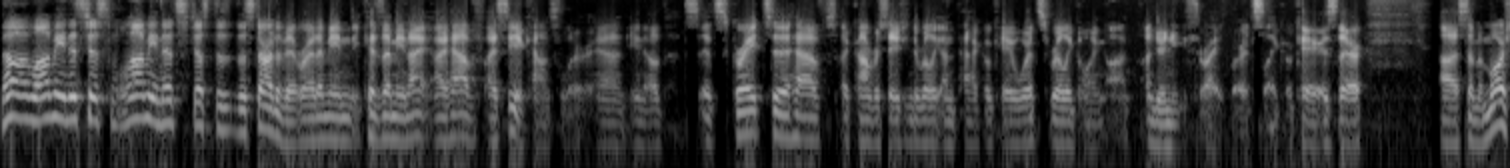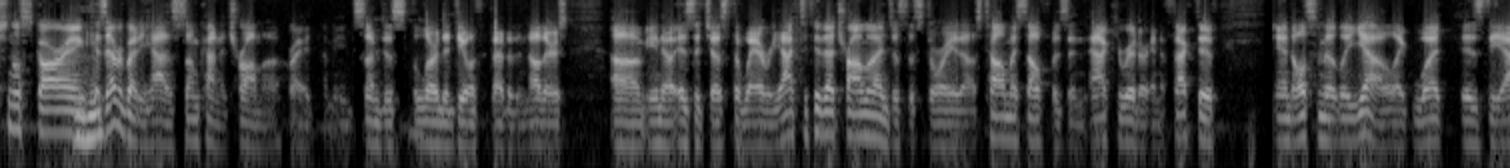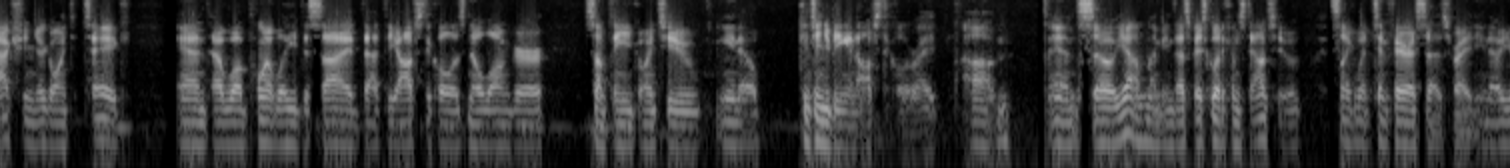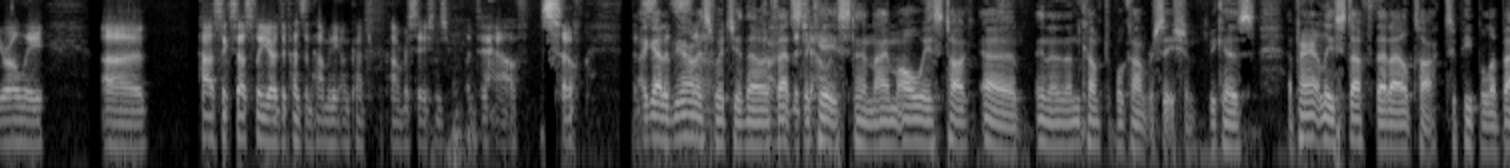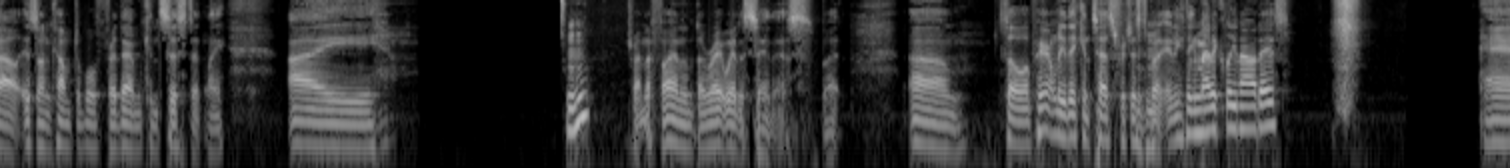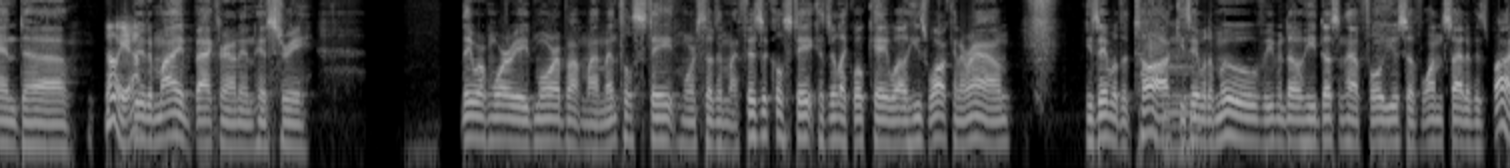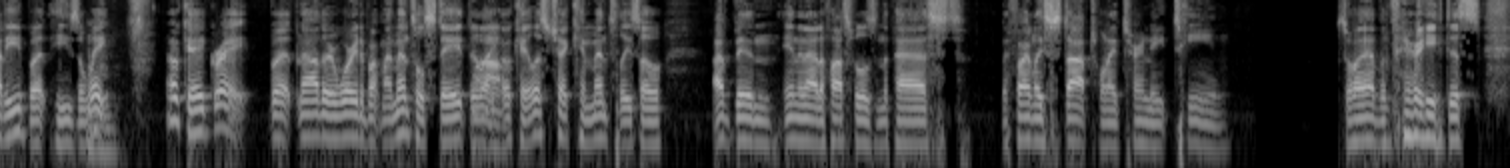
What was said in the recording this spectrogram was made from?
No, well, I mean, it's just, well, I mean, that's just the, the start of it, right? I mean, because I mean, I, I have, I see a counselor, and you know, that's, it's great to have a conversation to really unpack, okay, what's really going on underneath, right? Where it's like, okay, is there uh, some emotional scarring? Because everybody has some kind of trauma, right? I mean, some just learn to deal with it better than others. Um, you know, is it just the way I reacted to that trauma and just the story that I was telling myself was inaccurate or ineffective? And ultimately yeah like what is the action you're going to take? And at what point will you decide that the obstacle is no longer something you're going to you know continue being an obstacle right? Um, and so yeah i mean that's basically what it comes down to. It's like what tim ferriss says right? You know you're only uh, how successful you are depends on how many uncomfortable conversations you're willing to have. So I got to be honest uh, with you, though. If that's the the, case, then I'm always talk uh, in an uncomfortable conversation because apparently stuff that I'll talk to people about is uncomfortable for them consistently. I mm-hmm. trying to find the right way to say this, but um, so apparently they can test for just Mhm. about anything medically nowadays. And uh, oh yeah due to my background in history, they were worried more about my mental state more so than my physical state because they're like, okay, well, he's walking around, he's able to talk, he's Mm. able to move, even though he doesn't have full use of one side of his body, but he's awake. Mm-hmm. Okay, great. But now they're worried about my mental state. They're like, okay, let's check him mentally. So I've been in and out of hospitals in the past. I finally stopped when I turned 18. So I have a very dis,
